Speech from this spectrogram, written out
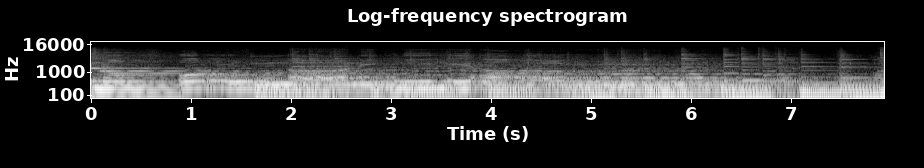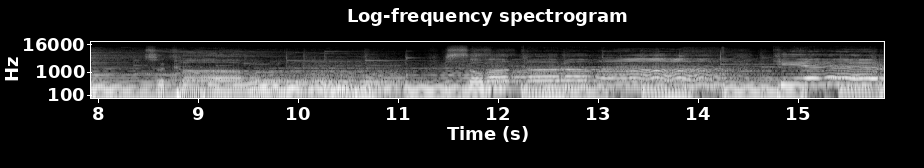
の女に会う。掴むそばから消える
